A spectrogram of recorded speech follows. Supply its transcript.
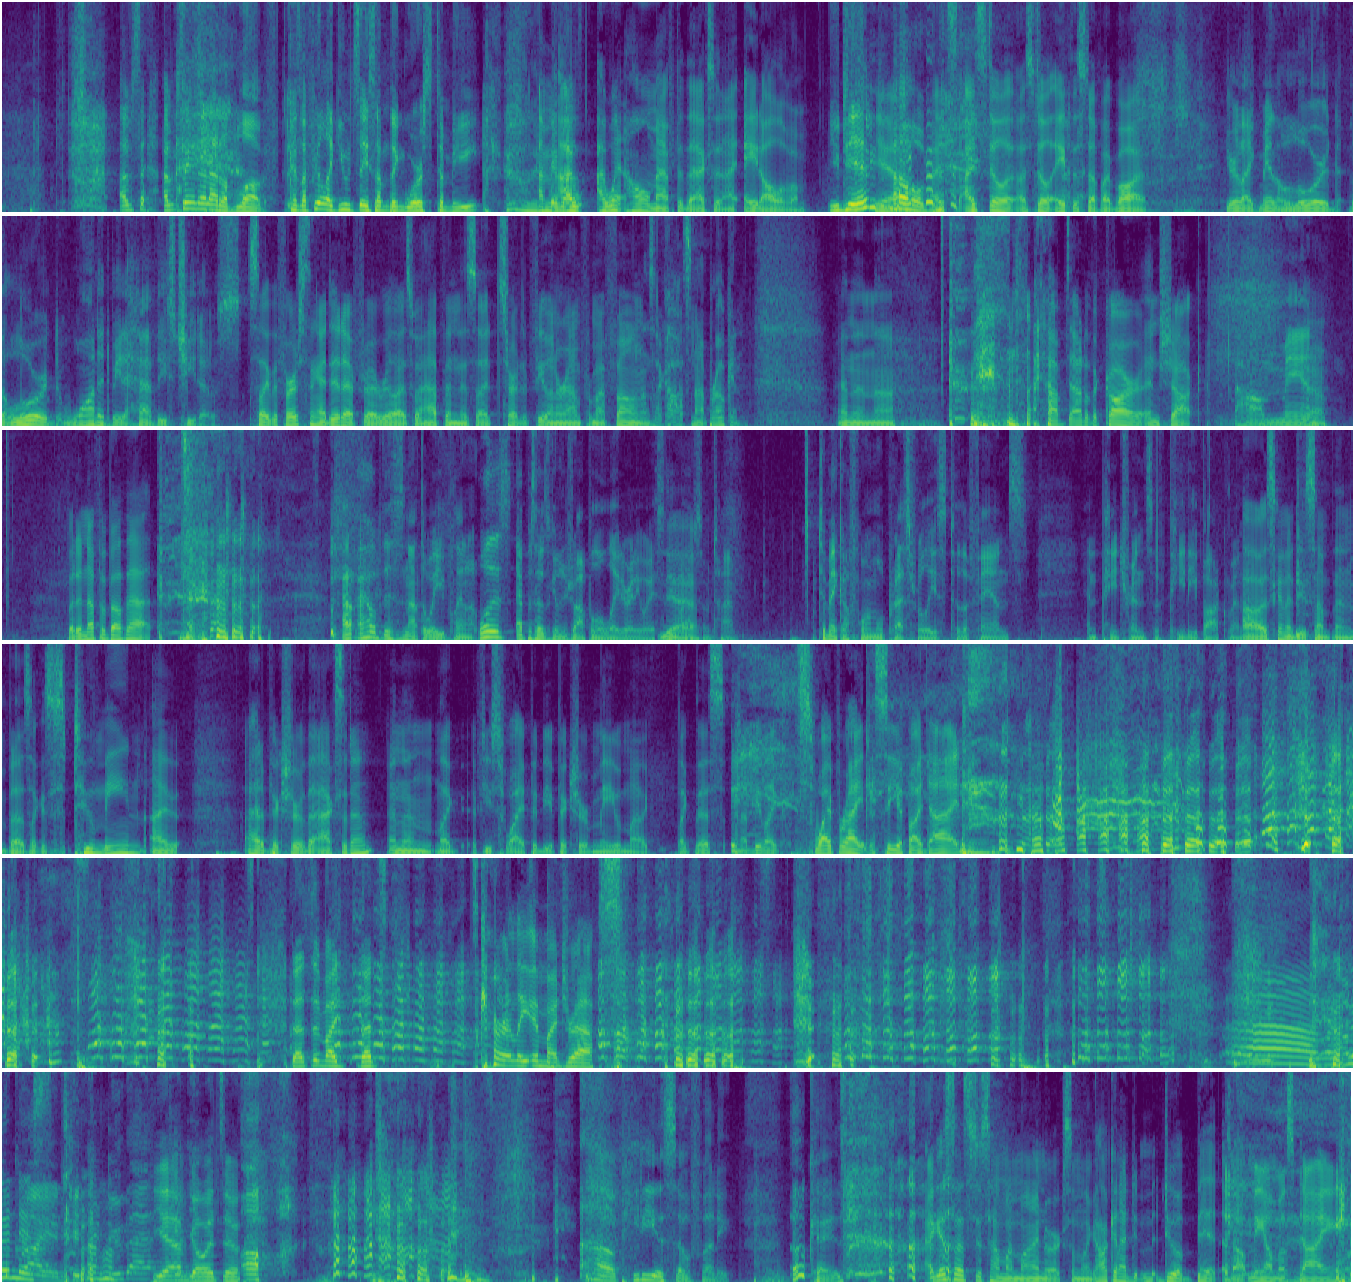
I'm sa- I'm saying that out of love because I feel like you would say something worse to me. I mean, I, was- I went home after the accident. I ate all of them. you did. Yeah. Oh, I, I still I still ate the stuff I bought. you're like, man, the Lord, the Lord wanted me to have these Cheetos. It's like the first thing I did after I realized what happened is I started feeling around for my phone. I was like, oh, it's not broken. And then uh, I hopped out of the car in shock. Oh man. Yeah. But enough about that. I, I hope this is not the way you plan on. Well, this episode's going to drop a little later anyway, so yeah. Yeah. have some time to make a formal press release to the fans and patrons of PD Bachman. Oh, I was gonna do something, but I was like, it's too mean. I I had a picture of the accident, and then like if you swipe, it'd be a picture of me with my like this, and I'd be like, swipe right to see if I died. that's in my that's it's currently in my drafts. Ah, my goodness. Can you do that? yeah, I'm going to. Oh, PD is so funny. Okay. I guess that's just how my mind works. I'm like, how can I do, do a bit about me almost dying?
